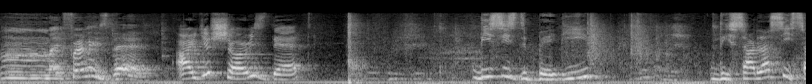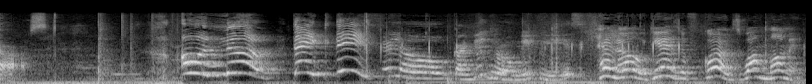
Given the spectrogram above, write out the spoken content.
Mm, my friend is dead. Are you sure it's dead? This is the baby. These are the scissors. Hello, can you draw me please? Hello, yes, of course. One moment.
